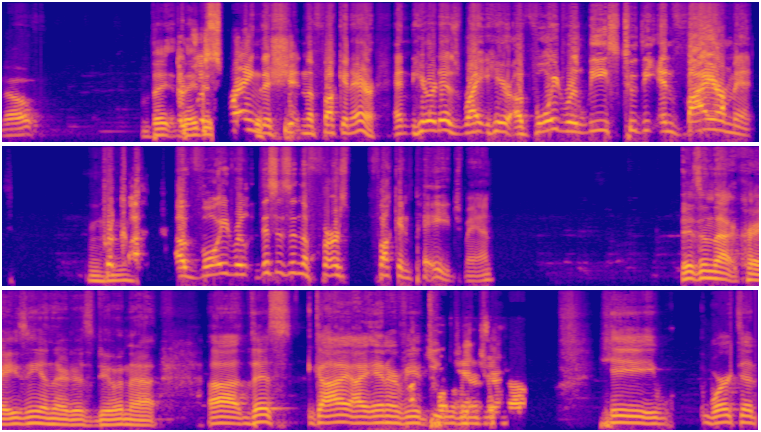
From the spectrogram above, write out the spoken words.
No. They They're they just just spraying this shit in the fucking air. And here it is, right here. Avoid release to the environment. Mm-hmm. Preca- avoid. Re- this is in the first fucking page, man. Isn't that crazy? And they're just doing that. Uh, this guy I interviewed 12 years ago, he worked at,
